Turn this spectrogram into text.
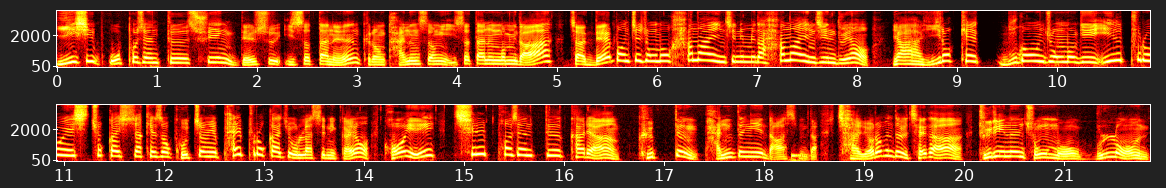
25% 수익 낼 수 있었다는 그런 가능성이 있었다는 겁니다. 자, 네 번째 종목 한화엔진입니다. 한화엔진도요. 야, 이렇게 무거운 종목이 1%의 시초가 시작해서 고점이 8%까지 올랐으니까요. 거의 7%가량 급등, 반등이 나왔습니다. 자, 여러분들 제가 드리는 종목, 물론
